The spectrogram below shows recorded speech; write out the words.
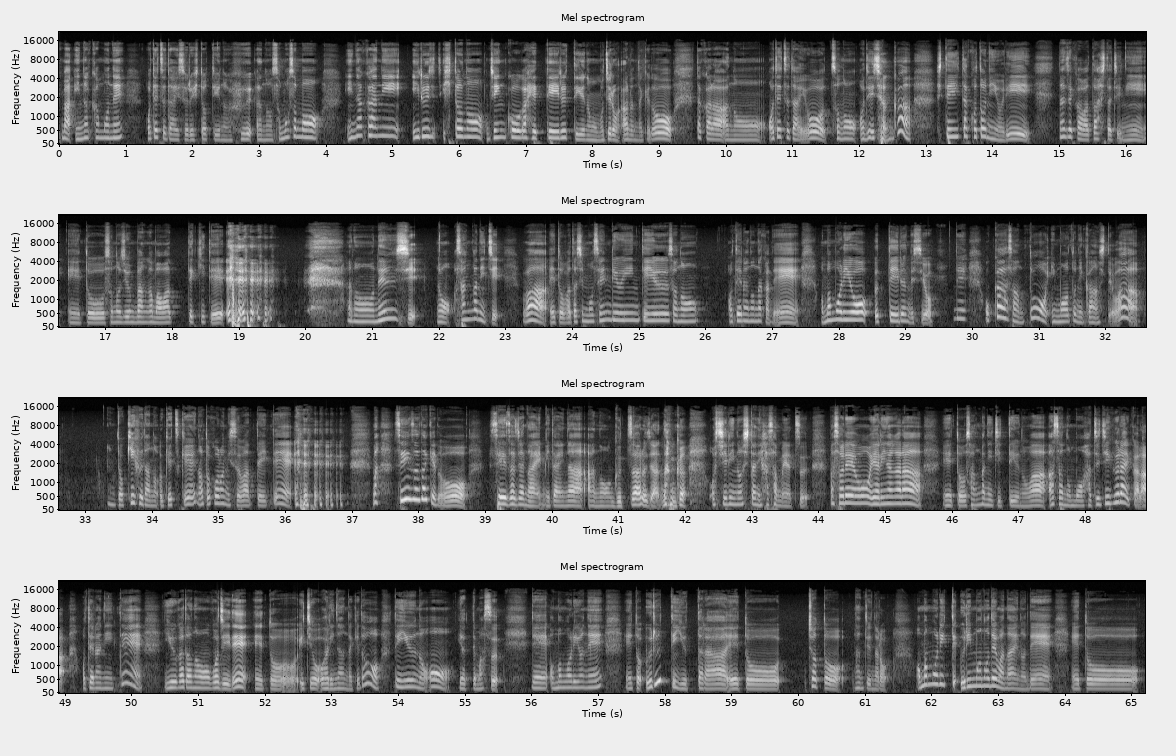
まあ田舎もねお手伝いする人っていうのがふあのそもそも田舎にいる人の人口が減っているっていうのももちろんあるんだけどだからあのお手伝いをそのおじいちゃんがしていたことによりなぜか私たちに、えーとその順番が回ってきてあの年始の三が日は、えっと、私も川柳院っていうそのお寺の中でお守りを売っているんですよ。でお母さんと妹に関しては木札の受付のところに座っていてまあ正座だけど正座じゃないみたいなあのグッズあるじゃん。なんかお尻の下に挟むやつ、まあ、それをやりながら、えーと、三が日っていうのは朝のもう8時ぐらいからお寺にいて夕方の5時で、えーと、一応終わりなんだけどっていうのをやってます。でお守りをね、えーと、売るって言ったら、えー、とちょっと何て言うんだろう。お守りって売り物ではないので、えー、と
